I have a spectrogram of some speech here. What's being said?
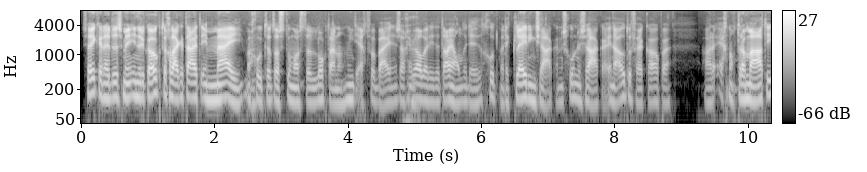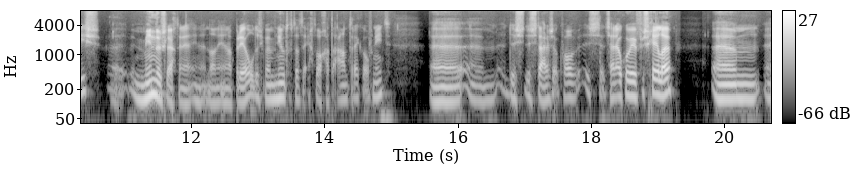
zeker. En dat is mijn indruk ook. Tegelijkertijd in mei, maar goed, dat was, toen was de lockdown nog niet echt voorbij. En dan zag je wel bij die detailhandel, deed het goed. Maar de kledingzaken, de schoenenzaken en de autoverkopen waren echt nog dramatisch. Uh, minder slecht in, in, dan in april. Dus ik ben benieuwd of dat echt wel gaat aantrekken of niet. Eh, ehm, dus, dus daar is ook wel, is, het zijn ook wel weer verschillen. Ehm, eh,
